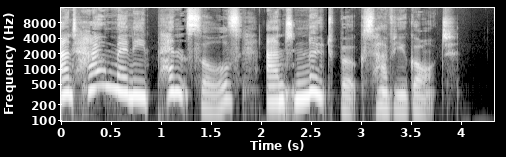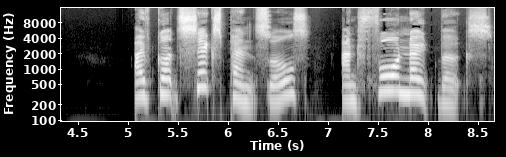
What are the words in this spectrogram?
And how many pencils and notebooks have you got? I've got six pencils and four notebooks.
